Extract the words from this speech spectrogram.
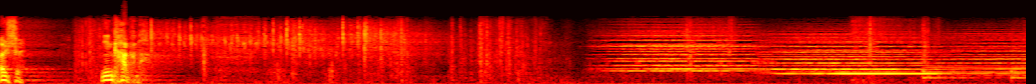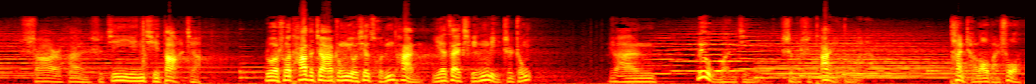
恩师，您看看吧。沙尔汗是金银器大家。若说他的家中有些存碳也在情理之中。然六万斤是不是太多了？炭厂老板说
